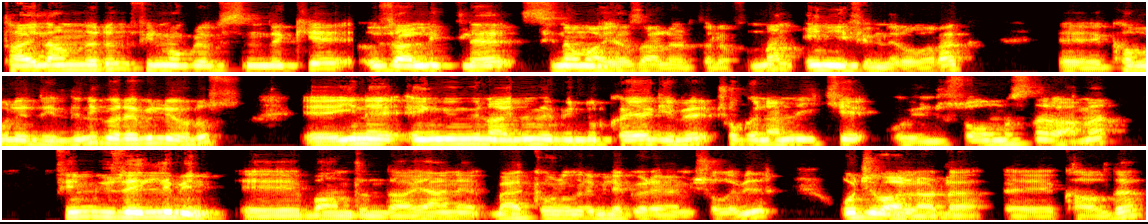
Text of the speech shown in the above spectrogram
Taylandların filmografisindeki özellikle sinema yazarları tarafından en iyi filmler olarak e, kabul edildiğini görebiliyoruz. E, yine Engin Günaydın ve Bildur Kaya gibi çok önemli iki oyuncusu olmasına rağmen film 150 bin e, bandında yani belki oraları bile görememiş olabilir. O civarlarda e, kaldı.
